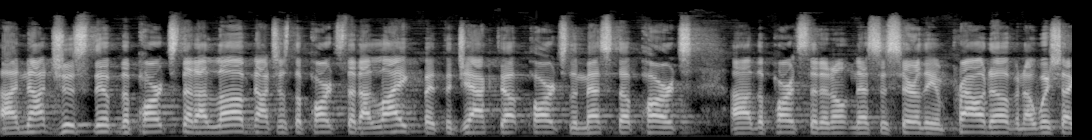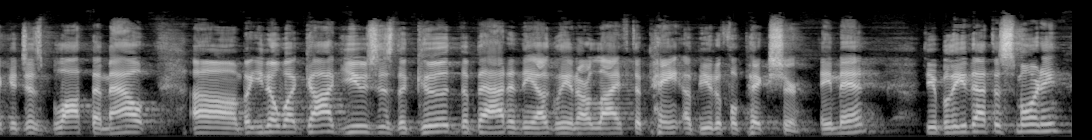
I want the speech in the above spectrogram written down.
Uh, not just the, the parts that I love, not just the parts that I like, but the jacked up parts, the messed up parts, uh, the parts that I don't necessarily am proud of, and I wish I could just blot them out. Um, but you know what? God uses the good, the bad, and the ugly in our life to paint a beautiful picture. Amen? Do you believe that this morning?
